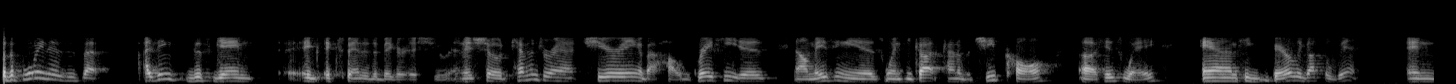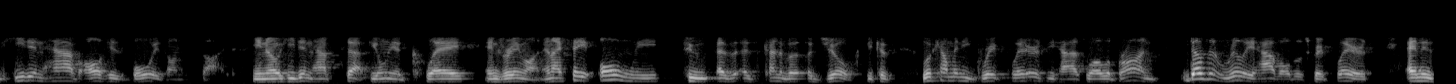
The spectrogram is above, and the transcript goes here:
But the point is, is that I think this game expanded a bigger issue, and it showed Kevin Durant cheering about how great he is, how amazing he is, when he got kind of a cheap call uh, his way, and he barely got the win, and he didn't have all his boys on his side. You know, he didn't have Steph. He only had Clay and Draymond. And I say only to as as kind of a, a joke because look how many great players he has, while LeBron doesn't really have all those great players and is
